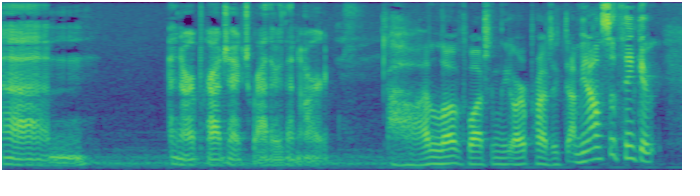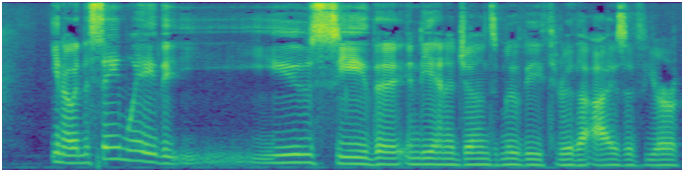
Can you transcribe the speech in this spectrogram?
um, an art project rather than art. Oh, I loved watching the art project. I mean, I also think it you know, in the same way that you see the Indiana Jones movie through the eyes of your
